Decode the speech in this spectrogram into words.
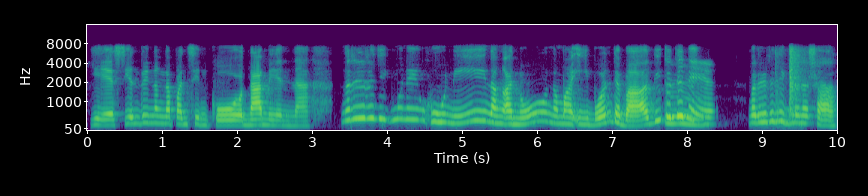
Yes, yan rin ang napansin ko namin na naririnig mo na yung huni ng ano, ng mga ibon, 'di ba? Dito din Mm. eh. Maririnig mo na siya.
